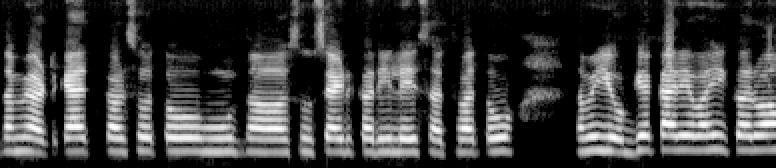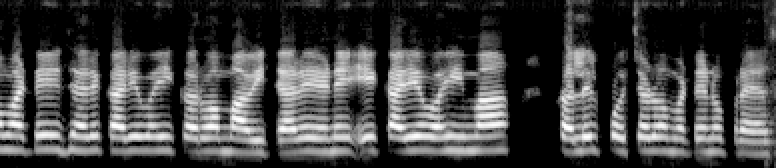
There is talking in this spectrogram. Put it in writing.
તમે અટકાયત કરશો તો હું સુસાઇડ કરી લઈશ અથવા તો તમે યોગ્ય કાર્યવાહી કરવા માટે જ્યારે કાર્યવાહી કરવામાં આવી, ત્યારે એણે એ કાર્યવાહીમાં ખલેલ પહોંચાડવા માટેનો પ્રયાસ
